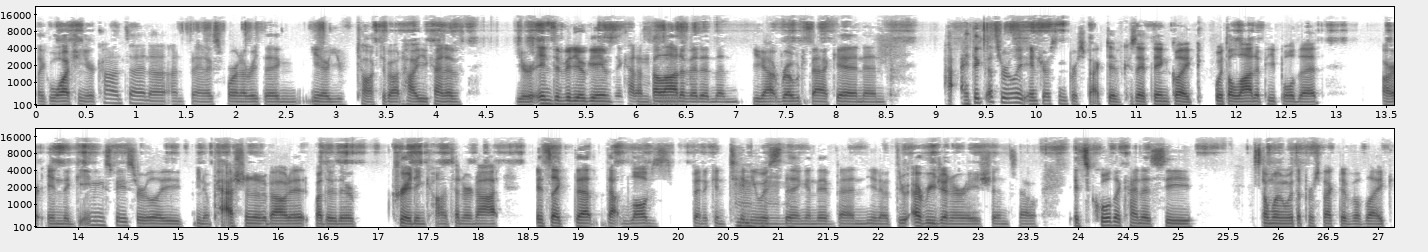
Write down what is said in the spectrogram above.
like watching your content uh, on Fanatix Four and everything. You know, you've talked about how you kind of you're into video games and kind of mm-hmm. fell out of it, and then you got roped back in, and I think that's a really interesting perspective because I think like with a lot of people that are in the gaming space are really you know passionate about it whether they're creating content or not it's like that that love's been a continuous mm-hmm. thing and they've been you know through every generation so it's cool to kind of see someone with a perspective of like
